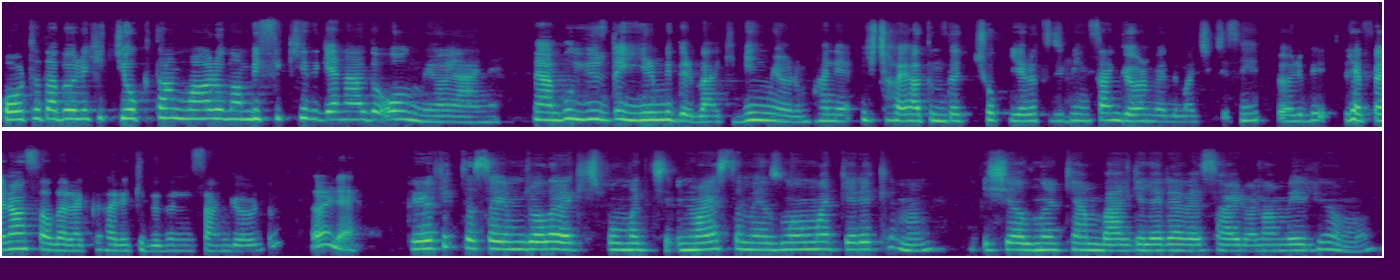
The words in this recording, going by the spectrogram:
ortada böyle hiç yoktan var olan bir fikir genelde olmuyor yani. Yani bu yüzde yirmidir belki bilmiyorum. Hani hiç hayatımda çok yaratıcı bir insan görmedim açıkçası. Hep böyle bir referans alarak hareket eden insan gördüm. Öyle. Grafik tasarımcı olarak iş bulmak için üniversite mezunu olmak gerekli mi? İşe alınırken belgelere vesaire önem veriliyor mu?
